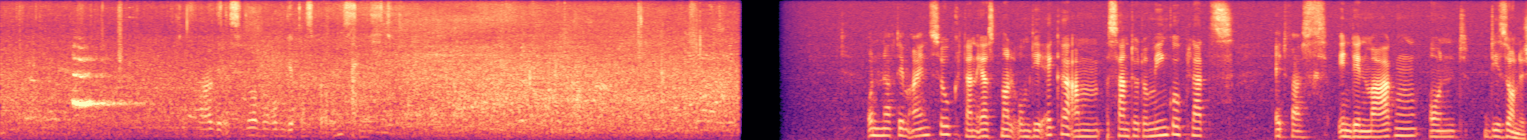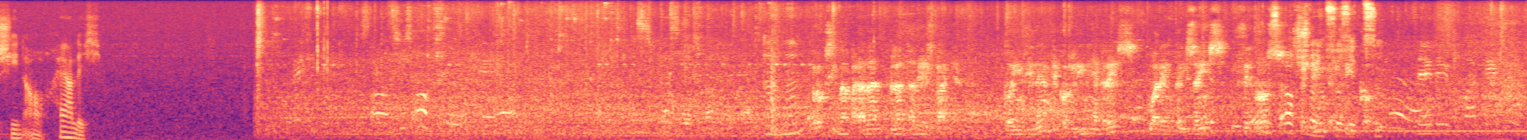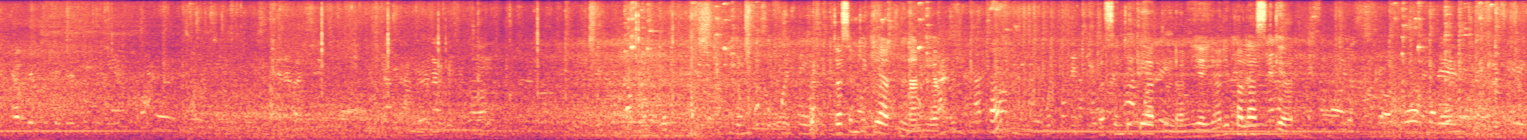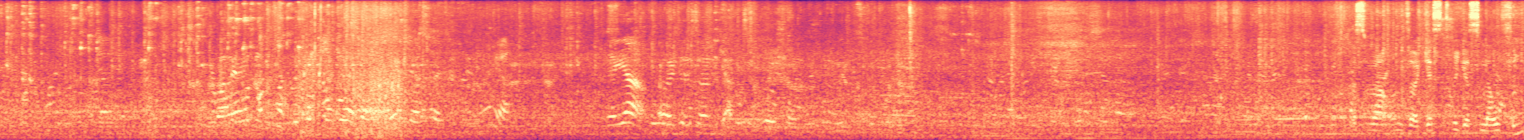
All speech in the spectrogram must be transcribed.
Die Frage ist nur, warum geht das bei uns nicht? Und nach dem Einzug dann erstmal um die Ecke am Santo Domingo Platz etwas in den Magen und die Sonne schien auch. Herrlich. Próxima parada, Plaza de España. Coincidente con línea 3, 46, C2, 75. Das sind die Gärten dann hier. Das sind die Gärten dann hier, ja, die Palastgärten. Ja, ja, heute ist noch nicht 18 Uhr schon. Das war unser gestriges Laufen.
